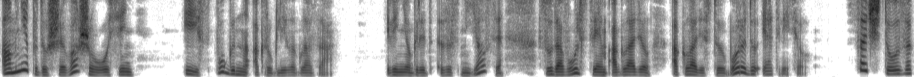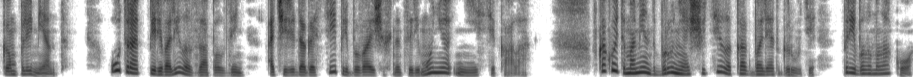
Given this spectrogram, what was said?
«А мне по душе ваша осень», и испуганно округлила глаза. Венегрид засмеялся, с удовольствием огладил окладистую бороду и ответил. «Сочту за комплимент». Утро перевалило за полдень, а череда гостей, прибывающих на церемонию, не иссякала. В какой-то момент Бруни ощутила, как болят груди. Прибыло молоко.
